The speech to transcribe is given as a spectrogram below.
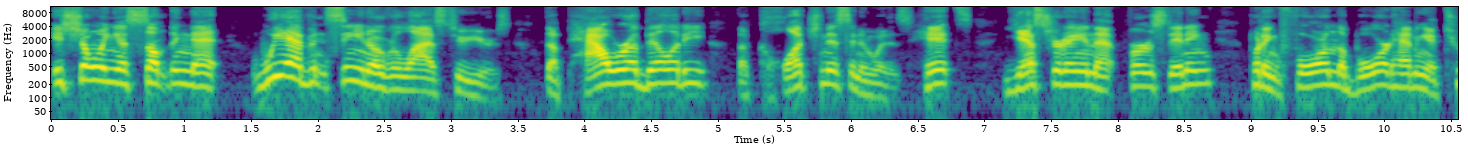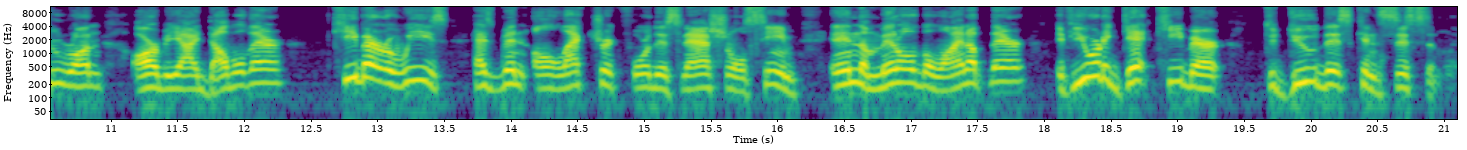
is showing us something that we haven't seen over the last two years the power ability, the clutchness, and with his hits. Yesterday in that first inning, putting four on the board, having a two run RBI double there. Keibert Ruiz has been electric for this national team. And in the middle of the lineup there, if you were to get Keibert to do this consistently,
